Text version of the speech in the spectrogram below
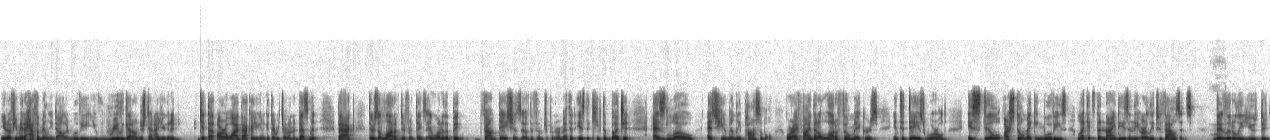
you know, if you made a half a million dollar movie, you've really got to understand how you're going to get that ROI back, how you're going to get that return on investment back. There's a lot of different things. And one of the big foundations of the film entrepreneur method is to keep the budget as low as humanly possible. Where I find that a lot of filmmakers in today's world is still are still making movies like it's the 90s and the early 2000s. Hmm. They're literally use they're,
